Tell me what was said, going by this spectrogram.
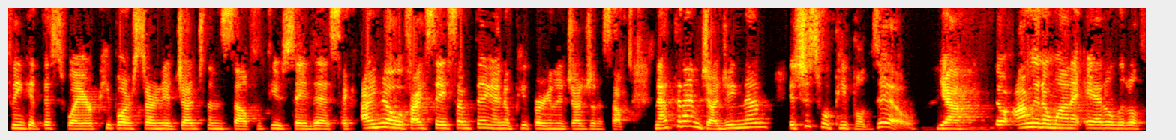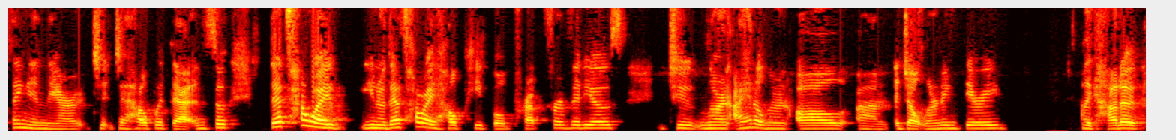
think it this way or people are starting to judge themselves if you say this like i know if i say something i know people are going to judge themselves not that i'm judging them it's just what people do yeah so i'm going to want to add a little thing in there to, to help with that and so that's how I, you know, that's how I help people prep for videos to learn. I had to learn all um, adult learning theory, like how to,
